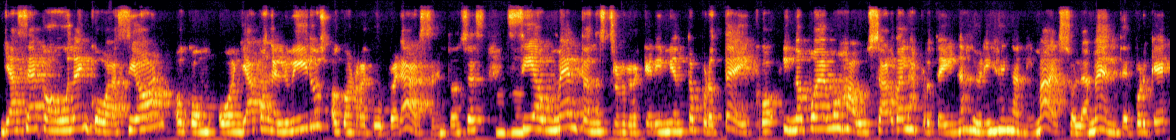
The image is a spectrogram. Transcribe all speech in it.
ya sea con una incubación o, con, o ya con el virus o con recuperarse. Entonces, sí aumenta nuestro requerimiento proteico y no podemos abusar de las proteínas de origen animal solamente, porque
